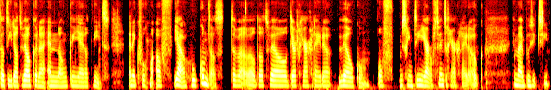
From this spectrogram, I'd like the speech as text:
Dat die dat wel kunnen en dan kun jij dat niet. En ik vroeg me af, ja, hoe komt dat? Terwijl dat wel 30 jaar geleden wel kon. Of misschien 10 jaar of 20 jaar geleden ook in mijn positie.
